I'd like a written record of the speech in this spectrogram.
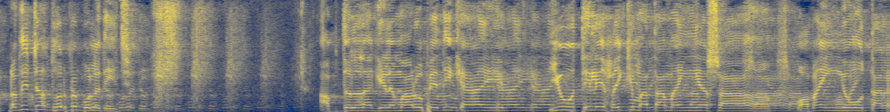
আপনাদের যা ধরবে বলে দিয়েছে। আব্দুল্লাহ গেলে মারুফ এদিকে আয় ইউতিল হিকমাতা মাইয়াশা ওয়া মান ইউতাল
